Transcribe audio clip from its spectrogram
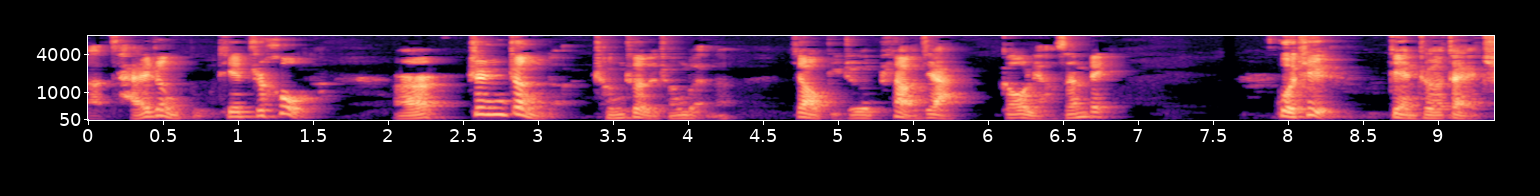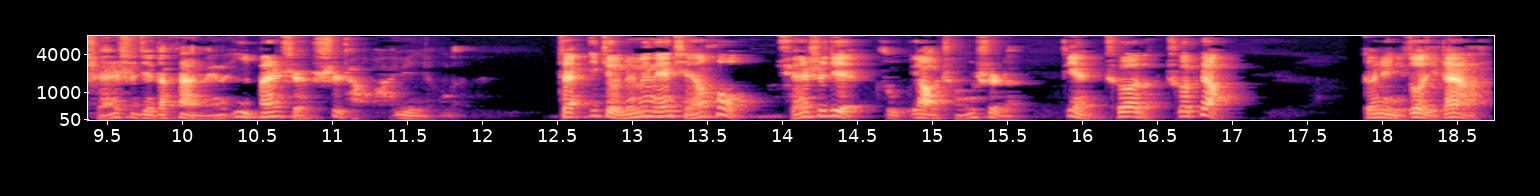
的财政补贴之后的，而真正的乘车的成本呢，要比这个票价高两三倍。过去电车在全世界的范围呢，一般是市场化运营的。在一九零零年前后，全世界主要城市的电车的车票，根据你坐几站啊，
